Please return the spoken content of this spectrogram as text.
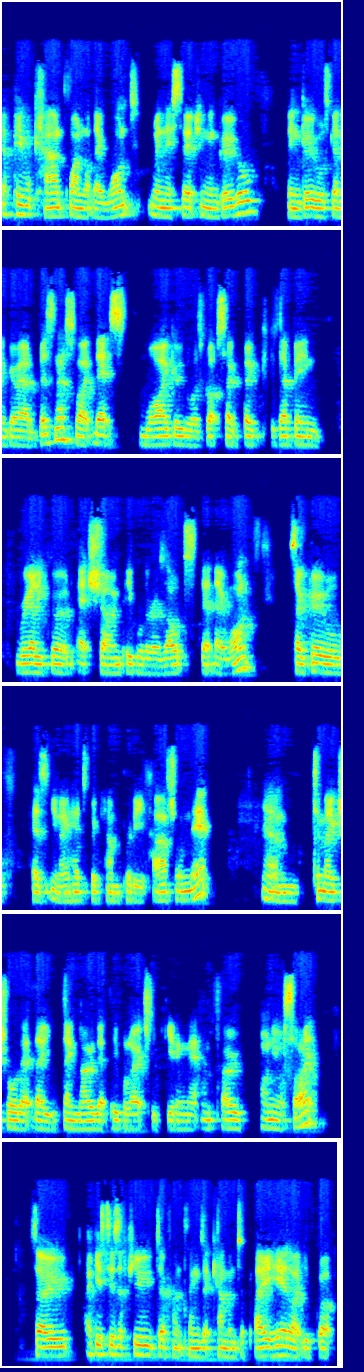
if people can't find what they want when they're searching in Google, then Google's going to go out of business. Like that's why Google has got so big because they've been really good at showing people the results that they want. So Google has, you know, had to become pretty harsh on that um, to make sure that they they know that people are actually getting that info on your site. So I guess there's a few different things that come into play here. Like you've got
